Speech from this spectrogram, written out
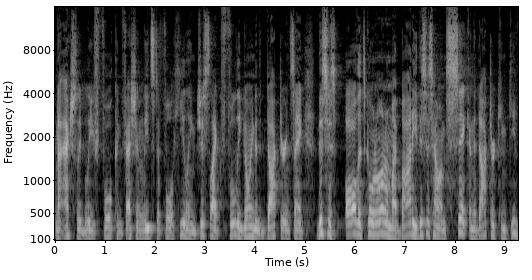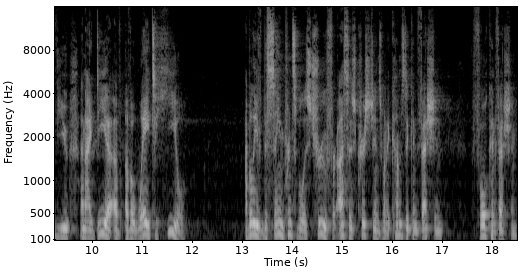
And I actually believe full confession leads to full healing, just like fully going to the doctor and saying, This is all that's going on in my body. This is how I'm sick. And the doctor can give you an idea of, of a way to heal. I believe the same principle is true for us as Christians when it comes to confession. Full confession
